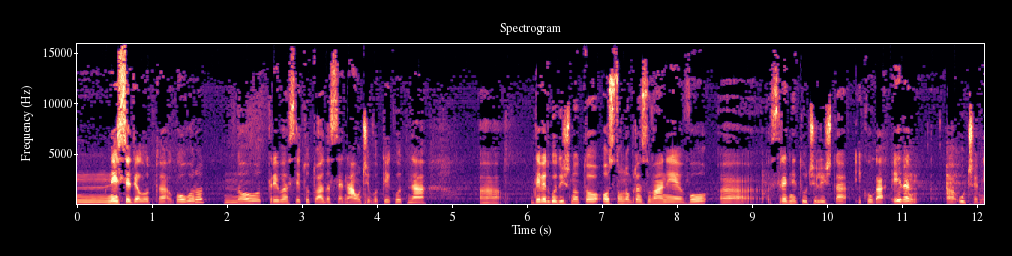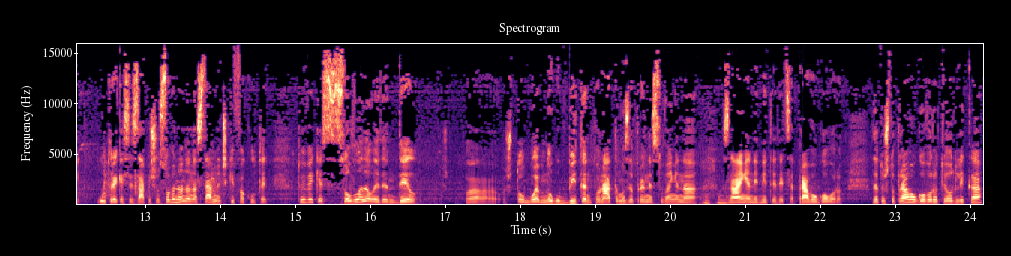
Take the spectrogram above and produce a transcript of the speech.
не се дел од говорот, но треба сето тоа да се научи во текот на 9 годишното основно образование во средните училишта и кога еден ученик утре ќе се запише, особено на наставнички факултет, тој веќе совладал еден дел што му е многу битен понатаму за пренесување на знаење на едните деца, правоговорот. Затоа што правоговорот е одлика,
